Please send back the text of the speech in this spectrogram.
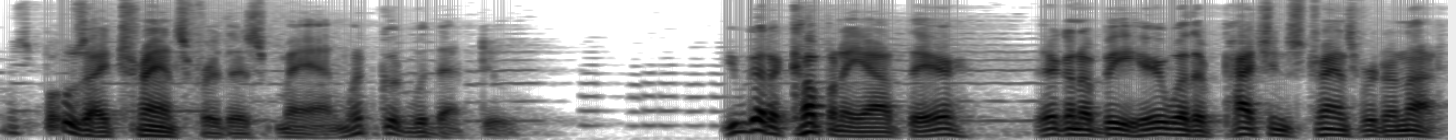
Well, suppose I transfer this man. What good would that do? You've got a company out there. They're going to be here whether Patchen's transferred or not.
